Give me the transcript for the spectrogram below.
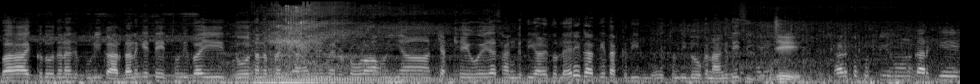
ਬਾ ਇੱਕ ਦੋ ਦਿਨਾਂ 'ਚ ਪੂਰੀ ਕਰ ਦੇਣਗੇ ਤੇ ਇੱਥੋਂ ਦੀ ਬਾਈ ਦੋ ਤਿੰਨ ਪੰਜਾਂ ਜਿਵੇਂ ਰਟੋਲਾ ਹੋਈਆਂ ਚੱਠੇ ਹੋਏ ਜਾਂ ਸੰਗਤੀ ਵਾਲੇ ਤੋਂ ਲਹਿਰੇ ਗਾਗੇ ਤੱਕ ਦੀ ਇੱਥੋਂ ਦੀ ਲੋਕ ਲੰਘਦੇ ਸੀਗੇ। ਜੀ। ਸੜਕ ਟੁੱਟੀ ਹੋਣ ਕਰਕੇ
